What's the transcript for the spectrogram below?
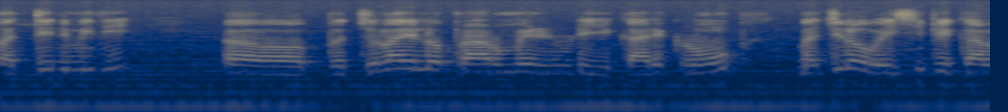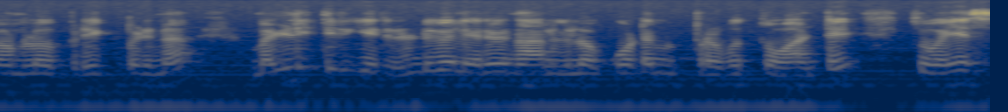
పద్దెనిమిది జులైలో ప్రారంభమైనటువంటి ఈ కార్యక్రమం మధ్యలో వైసీపీ కాలంలో బ్రేక్ పడిన మళ్ళీ తిరిగి రెండు వేల ఇరవై నాలుగులో కూటమి ప్రభుత్వం అంటే వైఎస్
